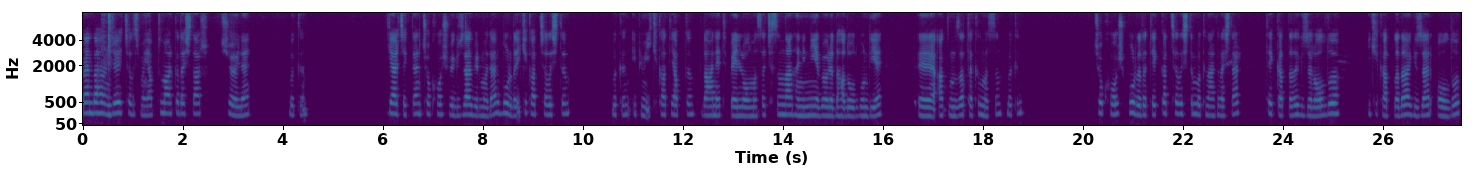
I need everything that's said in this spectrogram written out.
Ben daha önce çalışma yaptım arkadaşlar. Şöyle bakın. Gerçekten çok hoş ve güzel bir model. Burada iki kat çalıştım. Bakın ipimi iki kat yaptım. Daha net belli olması açısından hani niye böyle daha dolgun diye e, aklınıza takılmasın. Bakın. Çok hoş. Burada da tek kat çalıştım. Bakın arkadaşlar. Tek katla da güzel oldu. İki katla da güzel oldu.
